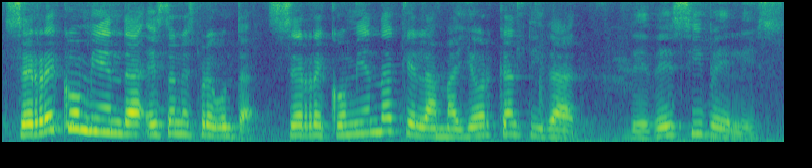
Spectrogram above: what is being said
Se recomienda, esta no es pregunta, se recomienda que la mayor cantidad de decibeles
